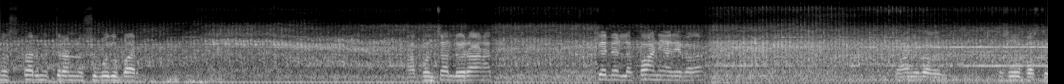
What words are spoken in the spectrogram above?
नमस्कार मित्रांनो शुभ दुपार. आपण चाललोय रानात. कॅनलला पाणी आले बघा. पाणी बघा कसं उपासते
